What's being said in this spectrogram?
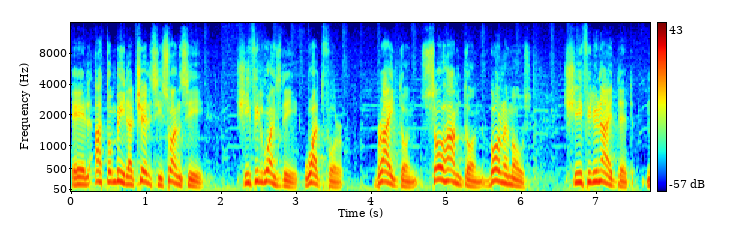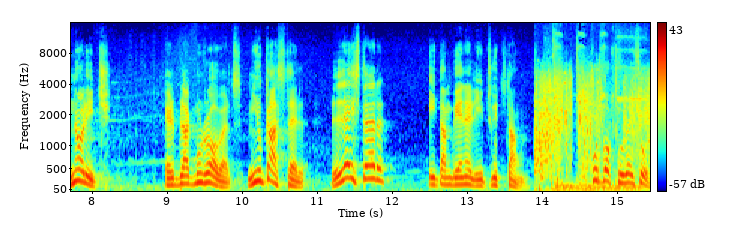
el Aston Villa, Chelsea, Swansea, Sheffield Wednesday, Watford, Brighton, Southampton, Bournemouth, Sheffield United, Norwich, el Blackburn Rovers, Newcastle, Leicester y también el Ipswich Town. Footbox Today Sur.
